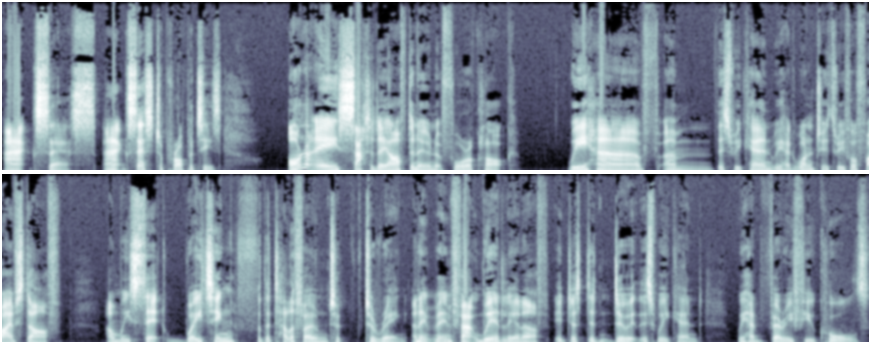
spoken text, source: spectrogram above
access, access to properties. On a Saturday afternoon at four o'clock, we have um, this weekend we had one, two, three, four, five staff, and we sit waiting for the telephone to to ring. And it, in fact, weirdly enough, it just didn't do it this weekend. We had very few calls.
